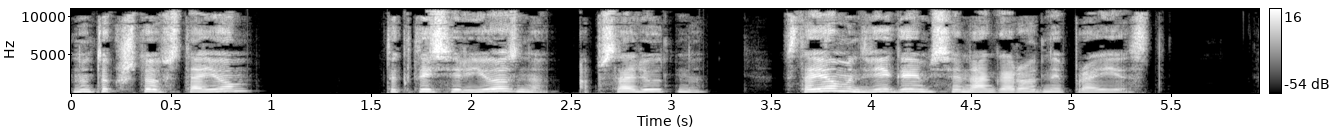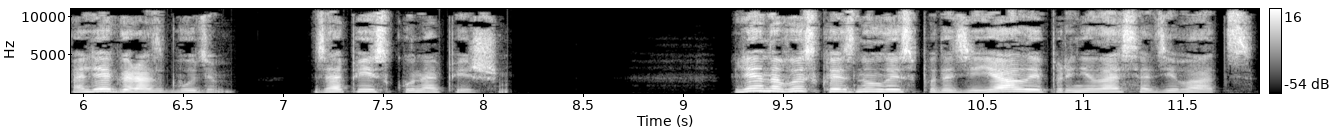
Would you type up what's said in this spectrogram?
Ну так что, встаем? «Так ты серьезно?» «Абсолютно. Встаем и двигаемся на огородный проезд. Олега разбудим. Записку напишем». Лена выскользнула из-под одеяла и принялась одеваться.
